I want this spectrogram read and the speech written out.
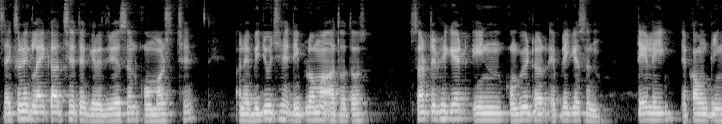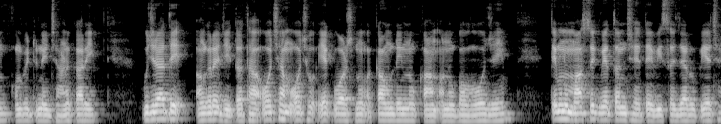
શૈક્ષણિક લાયકાત છે તે ગ્રેજ્યુએશન કોમર્સ છે અને બીજું છે ડિપ્લોમા અથવા તો certificate in computer application Tally accounting કોમ્પ્યુટરની જાણકારી ગુજરાતી, અંગ્રેજી તથા ઓછામાં ઓછું એક વર્ષનું એકાઉન્ટિંગનું કામ અનુભવ હોવો જોઈએ. તેમનું માસિક વેતન છે તે વીસ હજાર રૂપિયા છે.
